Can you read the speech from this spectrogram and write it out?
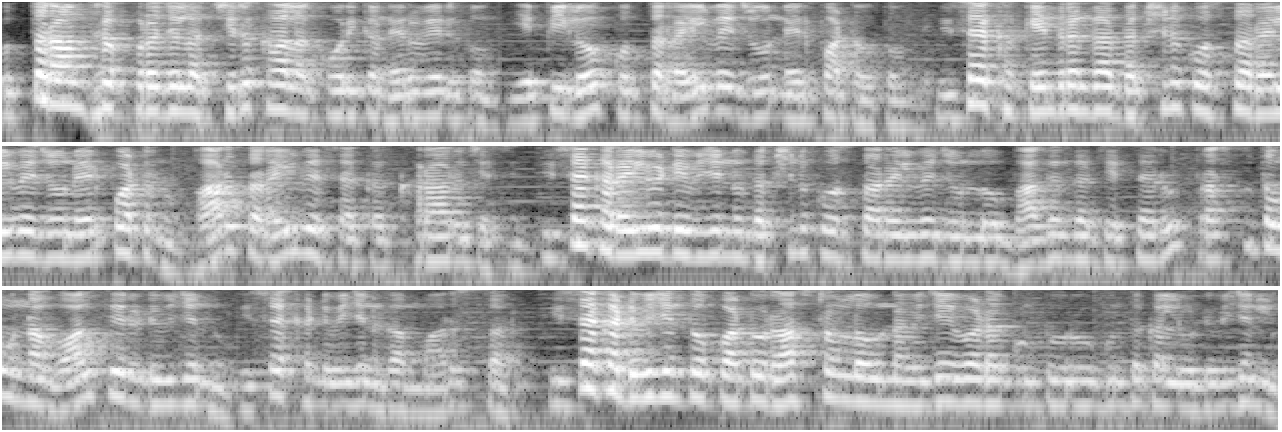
ఉత్తరాంధ్ర ప్రజల చిరకాల కోరిక నెరవేరుతోంది. ఏపీలో కొత్త రైల్వే జోన్ ఏర్పాటవుతోంది. విశాఖ కేంద్రంగా దక్షిణ కోస్తా రైల్వే జోన్ ఏర్పాటును భారత రైల్వే శాఖ ఖరారు చేసింది. విశాఖ రైల్వే డివిజన్ను దక్షిణ కోస్తా రైల్వే జోన్లో భాగంగా చేశారు. ప్రస్తుతం ఉన్న వాల్తేరు డివిజన్ను విశాఖ డివిజన్గా మారుస్తారు. విశాఖ డివిజన్తో పాటు రాష్ట్రంలో ఉన్న విజయవాడ గుంటూరు గుంతకల్లు డివిజన్లు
